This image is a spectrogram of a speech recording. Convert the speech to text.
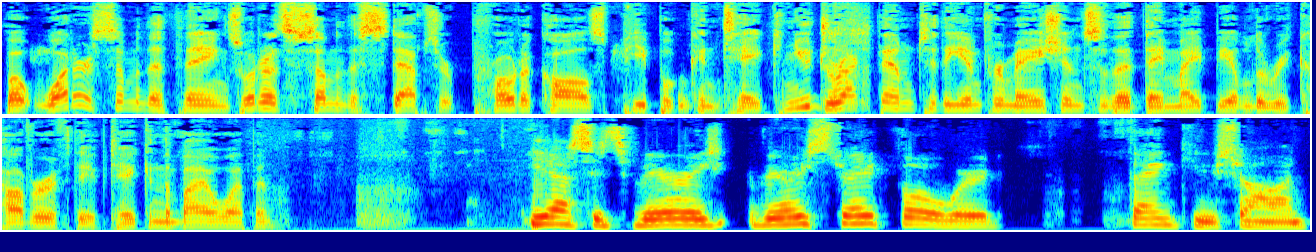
But what are some of the things, what are some of the steps or protocols people can take? Can you direct them to the information so that they might be able to recover if they've taken the bioweapon? Yes, it's very, very straightforward. Thank you, Sean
